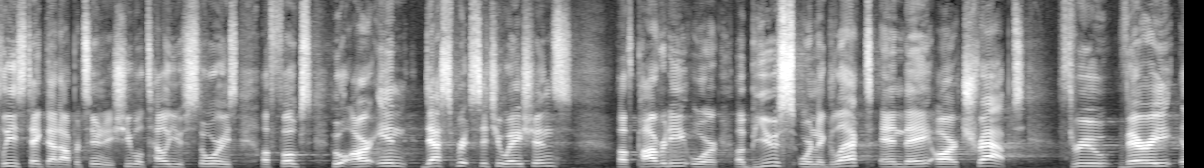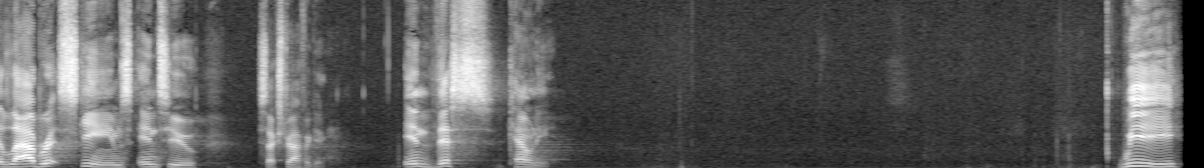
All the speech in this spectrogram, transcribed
please take that opportunity. She will tell you stories of folks who are in desperate situations of poverty or abuse or neglect, and they are trapped through very elaborate schemes into sex trafficking in this county. We,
